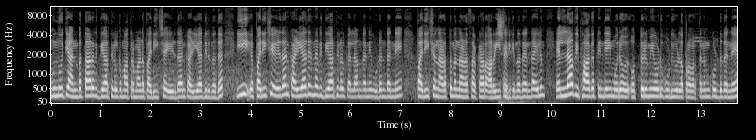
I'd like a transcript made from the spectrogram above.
മുന്നൂറ്റി അൻപത്തി ആറ് വിദ്യാർത്ഥികൾക്ക് മാത്രമാണ് പരീക്ഷ എഴുതാൻ കഴിയാതിരുന്നത്. ഈ പരീക്ഷ എഴുതാൻ കഴിയാതിരുന്ന വിദ്യാർത്ഥികൾക്കെല്ലാം തന്നെ ഉടൻ തന്നെ പരീക്ഷ നടത്തുമെന്നാണ് സർക്കാർ അറിയിച്ചിരിക്കുന്നത്. എന്തായാലും എല്ലാ വിഭാഗത്തിന്റെയും ഒരു ഒത്തൊരുമയോടുകൂടിയുള്ള പ്രവർത്തനം കൊണ്ട് തന്നെ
